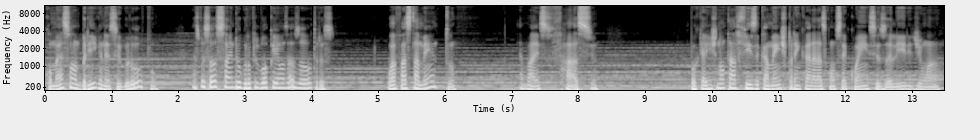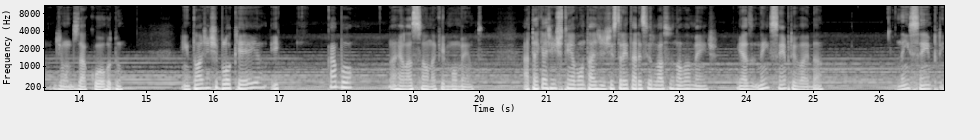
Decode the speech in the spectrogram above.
começa uma briga nesse grupo, as pessoas saem do grupo e bloqueiam umas às outras. O afastamento é mais fácil porque a gente não está fisicamente para encarar as consequências ali de, uma, de um desacordo. Então a gente bloqueia e acabou a relação naquele momento. Até que a gente tenha vontade de estreitar esses laços novamente. E as, nem sempre vai dar. Nem sempre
